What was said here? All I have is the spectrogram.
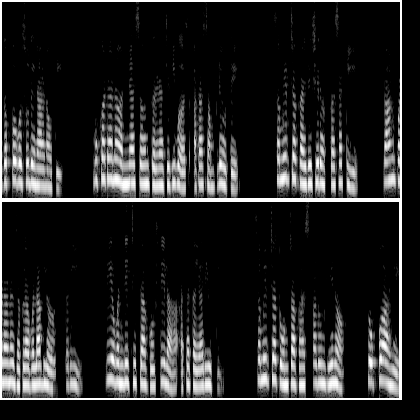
गप्प बसू देणार नव्हती. मुकाट्यानं अन्याय सहन करण्याचे दिवस आता संपले होते. समीरच्या कायदेशीर हक्कासाठी प्राणपणानं झगडावं लागलं तरी प्रियवंदेची त्या गोष्टीला आता तयारी होती. समीरच्या तोंडचा घास काढून घेणं सोपं आहे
